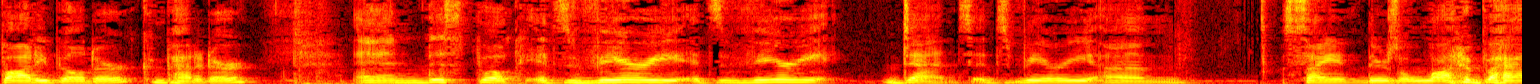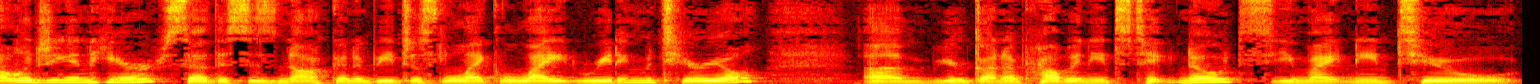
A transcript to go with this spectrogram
bodybuilder competitor. And this book, it's very, it's very dense. It's very um, science. There's a lot of biology in here, so this is not going to be just like light reading material. Um, you're going to probably need to take notes. You might need to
